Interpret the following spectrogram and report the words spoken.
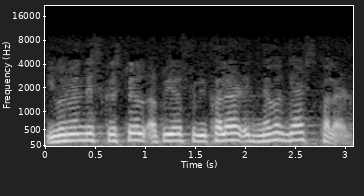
Even when this crystal appears to be colored, it never gets colored.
